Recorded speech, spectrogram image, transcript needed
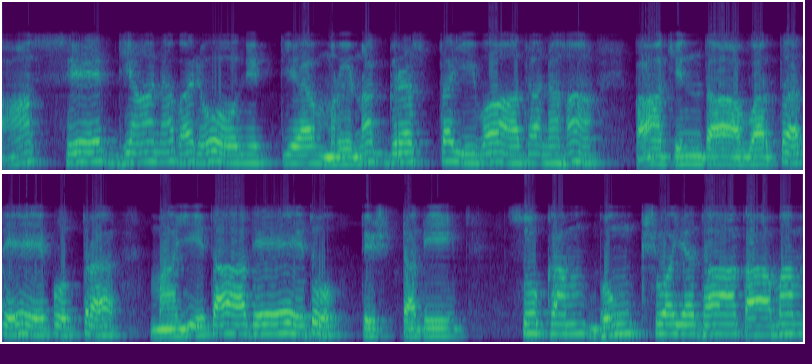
आस्येध्यानपरो नित्यमृणग्रस्त इवाधनः का चिन्ता वर्तते पुत्र मयितादेतु तिष्ठति सुखं भुङ्क्ष्व यथा कामं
